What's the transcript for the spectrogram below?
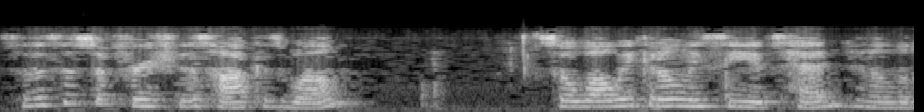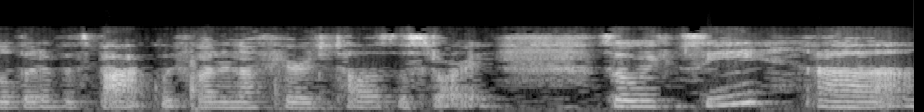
So this is a ferruginous hawk as well. So while we can only see its head and a little bit of its back, we've got enough here to tell us the story. So we can see, uh,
